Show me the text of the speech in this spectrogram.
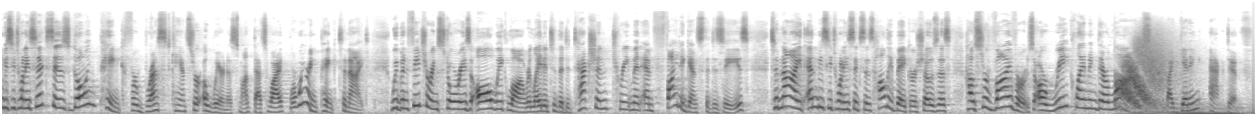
NBC 26 is going pink for Breast Cancer Awareness Month. That's why we're wearing pink tonight. We've been featuring stories all week long related to the detection, treatment, and fight against the disease. Tonight, NBC 26's Holly Baker shows us how survivors are reclaiming their lives by getting active.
